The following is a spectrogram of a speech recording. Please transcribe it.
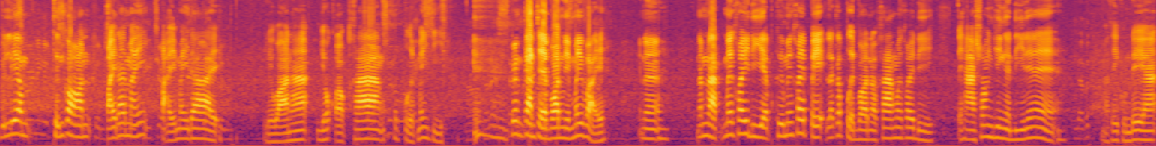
วิลเลียมถึงก่อนไปได้ไหมไปไม่ได้เรวานฮะ ยกออกข้างโอ้เปิดไม่ดี เรื่องการจ่ายบอลเนี่ยไม่ไหวนะน้ำหนักไม่ค่อยดีอะคือไม่ค่อยเป๊ะแล้วก็เปิดบอลออกข้างไม่ค่อยดี แต่หาช่องยิงอะดีแน่ๆมาที่คุณเด้ฮะ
